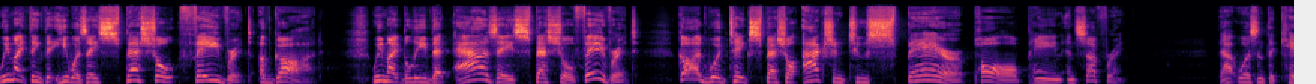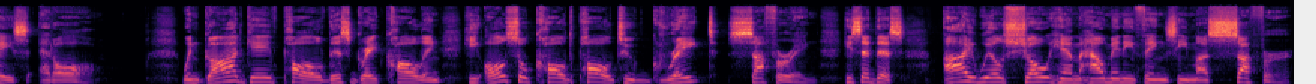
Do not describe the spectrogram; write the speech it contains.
we might think that he was a special favorite of God. We might believe that as a special favorite, God would take special action to spare Paul pain and suffering. That wasn't the case at all. When God gave Paul this great calling, he also called Paul to great suffering. He said this, I will show him how many things he must suffer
